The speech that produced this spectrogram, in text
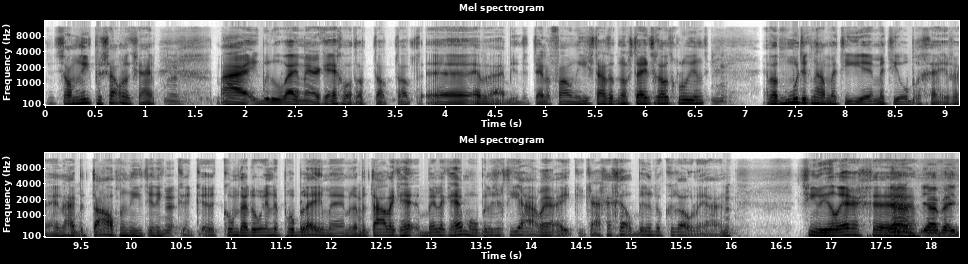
het zal niet persoonlijk zijn. Nee. Maar ik bedoel, wij merken echt wel dat, dat, dat hebben de telefoon, hier staat het nog steeds roodgloeiend. Ja. En wat moet ik nou met die, eh, met die opdrachtgever? En hij betaalt me niet. En ik, ik, ik kom daardoor in de problemen. En dan betaal ik, he- bel ik hem op. En dan zegt hij, ja, maar ik, ik krijg geen geld binnen door corona. Ja, dat zien we heel erg. eh, ja, ja wij,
